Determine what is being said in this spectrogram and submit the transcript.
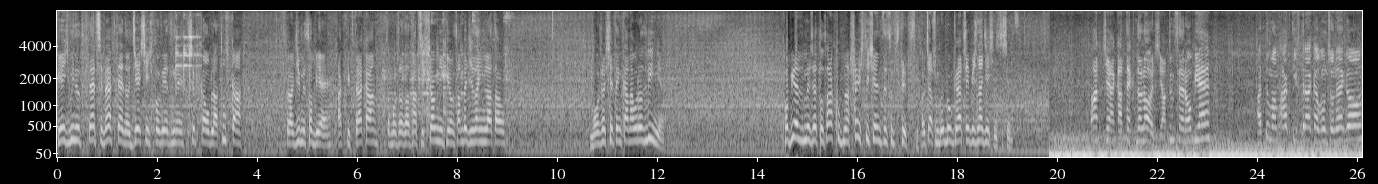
5 minut w te czy we w te, no 10 powiedzmy, szybka oblatówka. Sprawdzimy sobie Active Tracka, co można zaznaczyć ciągnik i on sam będzie za nim latał. Może się ten kanał rozwinie. Powiedzmy, że to zakup na 6000 subskrypcji, chociaż by mógł raczej być na 10 tysięcy. Patrzcie jaka technologia, tu se robię, a tu mam Active Tracka włączonego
